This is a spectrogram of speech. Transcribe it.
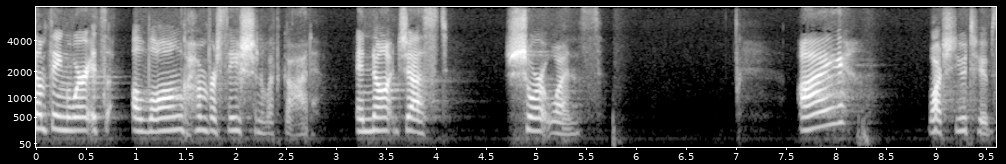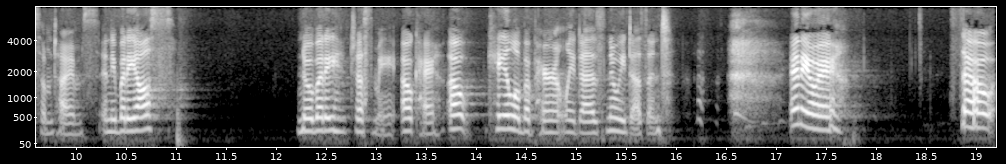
something where it's a long conversation with God and not just short ones? I watch YouTube sometimes. Anybody else? Nobody? Just me. Okay. Oh, Caleb apparently does. No, he doesn't. anyway, so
